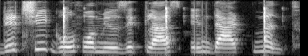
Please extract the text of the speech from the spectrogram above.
did she go for music class in that month?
